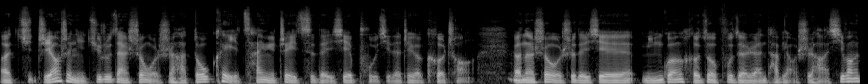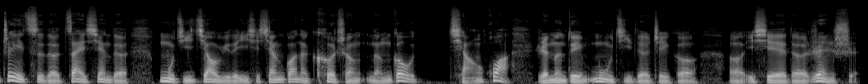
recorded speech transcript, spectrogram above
呃，只要是你居住在首尔市哈，都可以。参与这一次的一些普及的这个课程，然后呢，首尔市的一些民官合作负责人他表示哈，希望这一次的在线的募集教育的一些相关的课程，能够强化人们对募集的这个呃一些的认识，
